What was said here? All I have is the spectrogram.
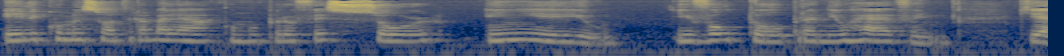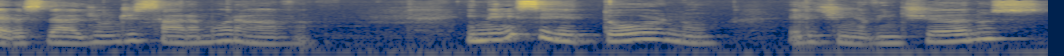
ele começou a trabalhar como professor em Yale e voltou para New Haven, que era a cidade onde Sarah morava. E nesse retorno, ele tinha 20 anos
